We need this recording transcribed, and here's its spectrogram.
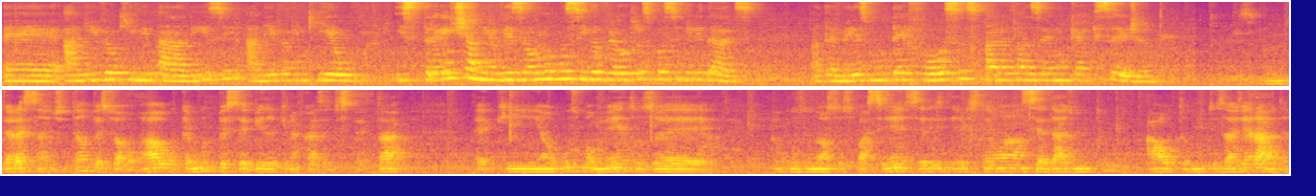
é, a nível que me paralise, a nível em que eu estreite a minha visão e não consiga ver outras possibilidades. Até mesmo ter forças para fazer o que quer que seja. Interessante. Então, pessoal, algo que é muito percebido aqui na Casa Despertar é que em alguns momentos, é, alguns dos nossos pacientes, eles, eles têm uma ansiedade muito alta, muito exagerada.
